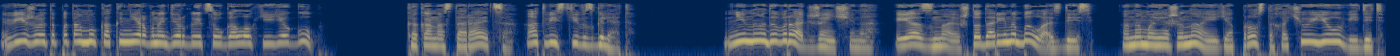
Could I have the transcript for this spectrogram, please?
Вижу это потому, как нервно дергается уголок ее губ. Как она старается отвести взгляд. «Не надо врать, женщина. Я знаю, что Дарина была здесь. Она моя жена, и я просто хочу ее увидеть».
